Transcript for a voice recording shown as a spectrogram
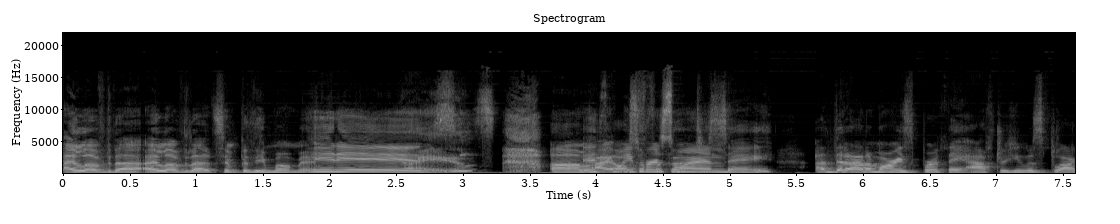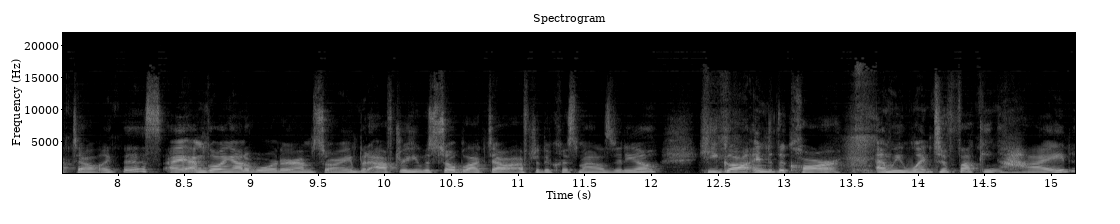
I loved that. I loved that sympathy moment. It is. Um, It's I my also first forgot to say that at Amari's birthday, after he was blacked out like this, I, I'm going out of order. I'm sorry, but after he was so blacked out after the Chris Miles video, he got into the car and we went to fucking Hyde.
